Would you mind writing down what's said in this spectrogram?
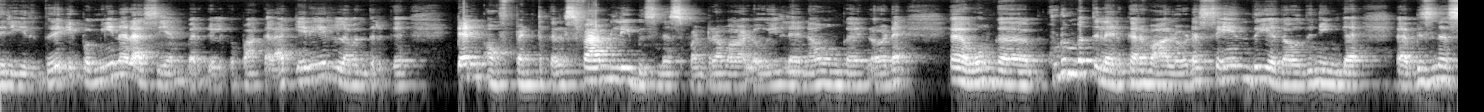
தெரியுது. இப்போ மீனராசி அன்பர்களுக்கு பார்க்கலாம். கெரியரில் வந்திருக்கு. Ten of pentacles family business பண்ணுறவாளோ இல்லைன்னா உங்களோட உங்கள் குடும்பத்தில் இருக்கிறவாளோட சேர்ந்து ஏதாவது நீங்கள் பிஸ்னஸ்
